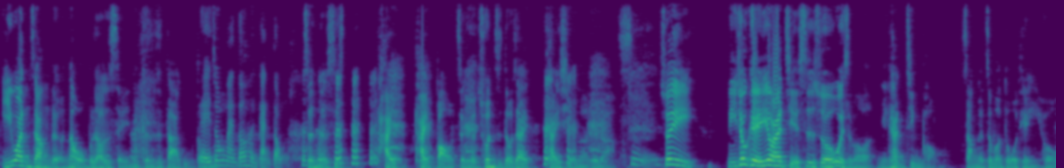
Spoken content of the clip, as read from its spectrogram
一万张的那我不知道是谁，你可能是大股东。北中南都很感动，真的是 太太爆，整个村子都在开心了，对吧？是，所以你就可以用来解释说，为什么你看晋鹏涨了这么多天以后，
